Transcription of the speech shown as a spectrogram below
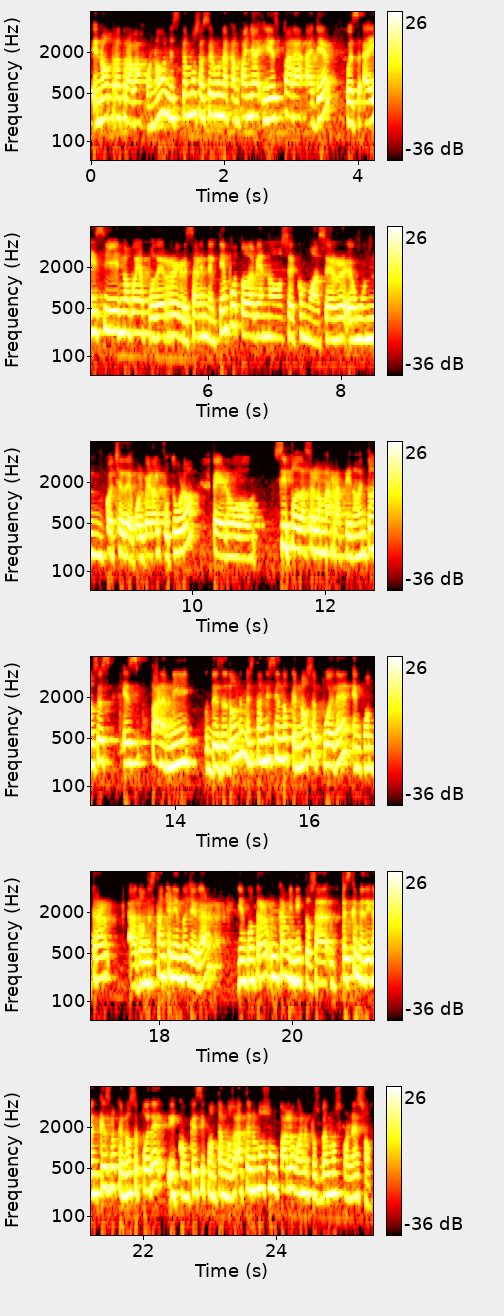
en otro trabajo, ¿no? Necesitamos hacer una campaña y es para ayer, pues ahí sí no voy a poder regresar en el tiempo, todavía no sé cómo hacer un coche de volver al futuro, pero sí puedo hacerlo más rápido. Entonces, es para mí, desde donde me están diciendo que no se puede, encontrar a dónde están queriendo llegar y encontrar un caminito. O sea, es que me digan qué es lo que no se puede y con qué si contamos. Ah, tenemos un palo, bueno, pues vemos con eso.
